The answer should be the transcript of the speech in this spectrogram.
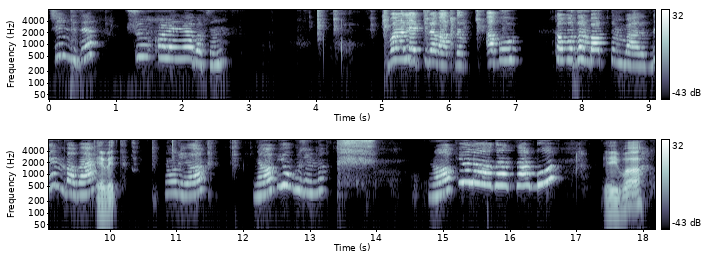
Şimdi de şu kalelere bakın. Bana hepsine baktım. Abu kafadan baktım bari değil mi baba? Evet. Ne oluyor? Ne yapıyor bu şimdi? Ne yapıyorlar arkadaşlar bu? Eyvah.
